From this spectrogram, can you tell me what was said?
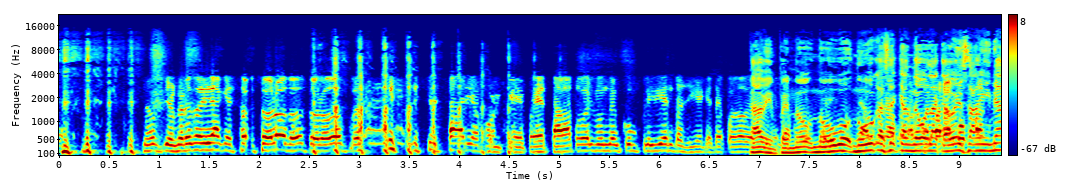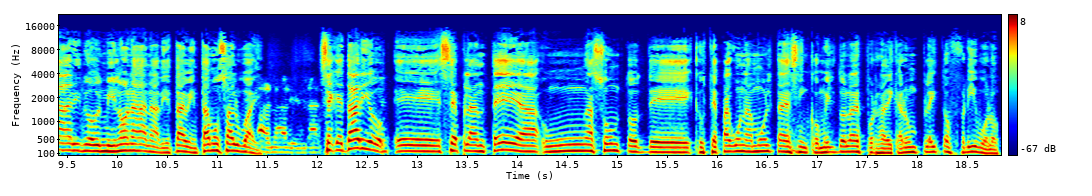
No, yo creo que diría que so- solo dos, solo dos fue necesaria porque pues estaba todo el mundo en cumplimiento, así que ¿qué te puedo decir? Está bien, pues no, no hubo, no hubo que hacer candado a la cabeza ni nada, ni dormilonas a nadie. Está bien, estamos salvos ahí. a nadie, nadie. Secretario, eh, se plantea un asunto de que usted paga una multa de 5 mil dólares por radicar un pleito frívolo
